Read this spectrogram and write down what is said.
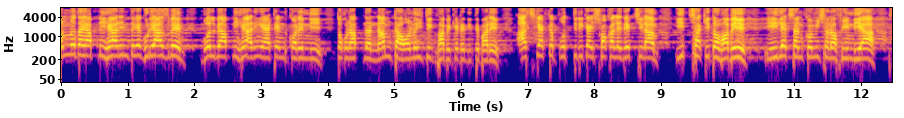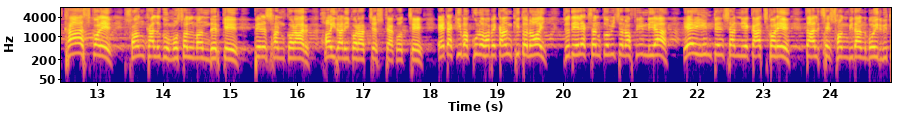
অন্যথায় আপনি হেয়ারিং থেকে ঘুরে আসবেন, বলবে আপনি হেয়ারিং অ্যাটেন্ড করেননি, তখন আপনার নামটা অনৈতিকভাবে কেটে দিতে পারে। আজকে একটা পত্রিকায় সকালে দেখছিলাম, ইচ্ছাকৃতভাবে ইলেকশন কমিশন অফ ইন্ডিয়া খাস করে সংখ্যালঘু মুসলমানদেরকে পেরেশান করার, হয়রানি করার চেষ্টা করছে। এটা কি বা কোনোভাবে কাঙ্ক্ষিত নয়? যদি ইলেকশন কমিশন অফ ইন্ডিয়া এই ইন্টেনশন নিয়ে কাজ করে, তাহলে সে সংবিধান বহির্ভূত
